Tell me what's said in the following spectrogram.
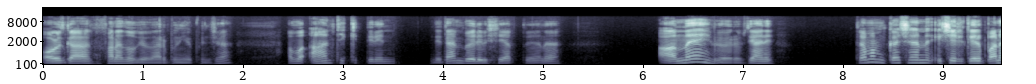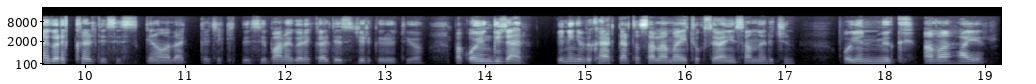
Organ falan oluyorlar bunu yapınca. Ama anti kitlerin neden böyle bir şey yaptığını anlayamıyoruz. Yani tamam Gaça'nın içerikleri bana göre kalitesiz. Genel olarak Gaça kitlesi bana göre kalitesiz içerikler üretiyor. Bak oyun güzel. Benim gibi karakter tasarlamayı çok seven insanlar için oyun mük. Ama hayır.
